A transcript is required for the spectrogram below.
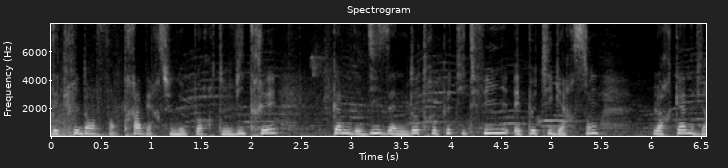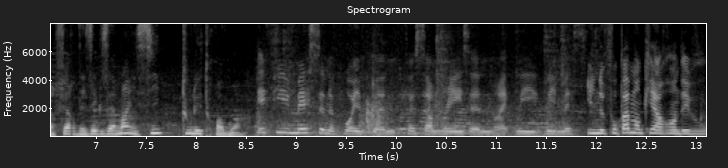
Des cris d'enfants traversent une porte vitrée, comme des dizaines d'autres petites filles et petits garçons. Leur canne vient faire des examens ici tous les trois mois. Il ne faut pas manquer un rendez-vous.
